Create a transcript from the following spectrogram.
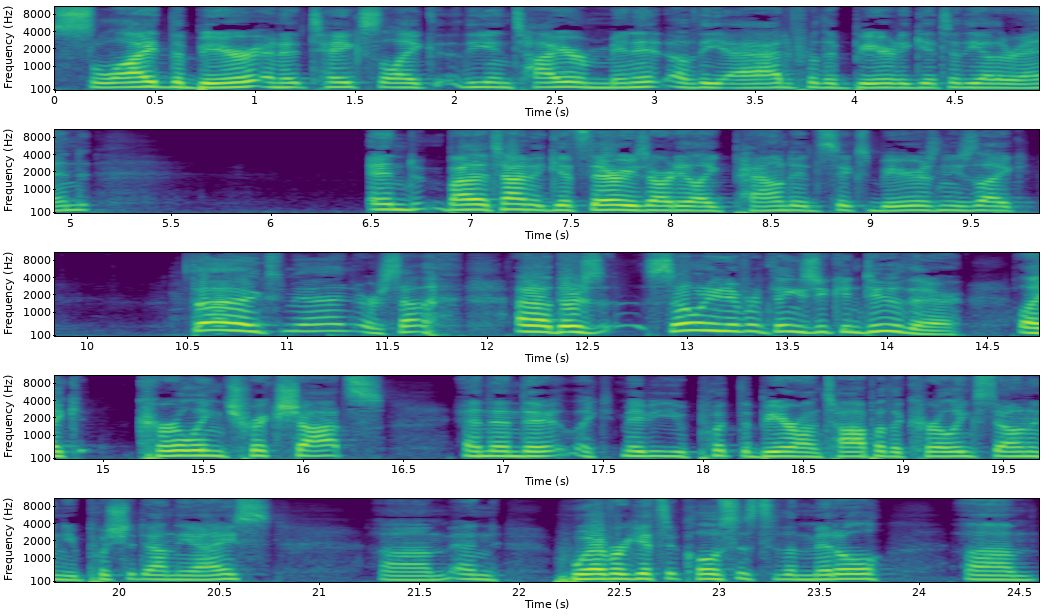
slide the beer and it takes like the entire minute of the ad for the beer to get to the other end and by the time it gets there, he's already like pounded six beers and he's like, thanks, man. Or something. I don't know. There's so many different things you can do there. Like curling trick shots. And then they like maybe you put the beer on top of the curling stone and you push it down the ice. Um, and whoever gets it closest to the middle, um,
